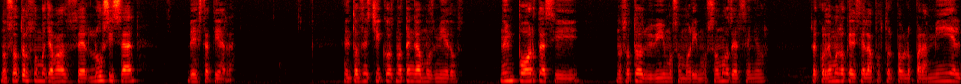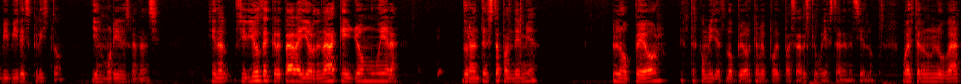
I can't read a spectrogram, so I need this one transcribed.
Nosotros somos llamados a ser luz y sal de esta tierra. Entonces chicos, no tengamos miedos. No importa si nosotros vivimos o morimos, somos del Señor. Recordemos lo que decía el apóstol Pablo, para mí el vivir es Cristo y el morir es ganancia. Si, Dios decretara y ordenara que yo muera durante esta pandemia, lo peor, entre comillas, lo peor que me puede pasar es que voy a estar en el cielo. Voy a estar en un lugar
